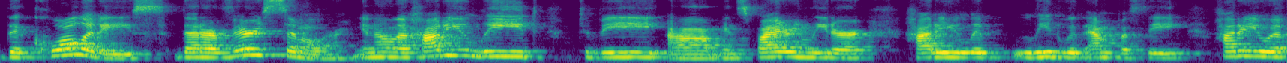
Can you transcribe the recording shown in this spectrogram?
the qualities that are very similar. You know how do you lead to be um, inspiring leader? How do you lead, lead with empathy? How do you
